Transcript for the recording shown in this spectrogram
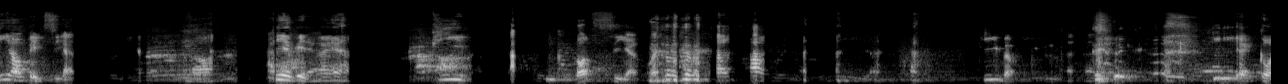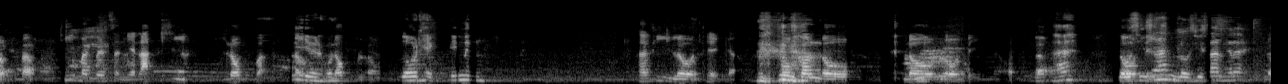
พี่ลองปิดเสียงดูนี่เนาะพี่จะปิดยังไงอะพี่ตัดปุ่มลดเสียงไว้ข้างๆมือพี่อะพี่แบบ พี่ยังกดแบบที่มันเป็นสัญลักษณ์ขีดลบอะพี่เป็นคน ลบลง โลเทคนิดนึงถ้าพี่โลเทคอะผมก็โลโลโลตีแล้วแล้วฮะโลซีซั่นโลซีซั่นก็ได้ โล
